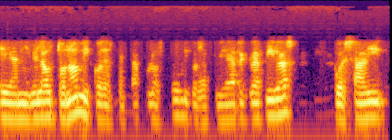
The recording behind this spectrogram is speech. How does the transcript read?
eh, a nivel autonómico de espectáculos públicos, actividades recreativas, pues hay,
